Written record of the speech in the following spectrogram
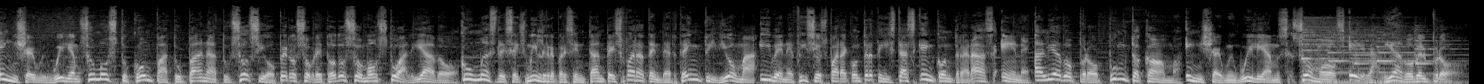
En Sherwin Williams somos tu compa, tu pana, tu socio, pero sobre todo somos tu aliado, con más de 6.000 representantes para atenderte en tu idioma y beneficios para contratistas que encontrarás en aliadopro.com. En Sherwin Williams somos el aliado del PRO.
